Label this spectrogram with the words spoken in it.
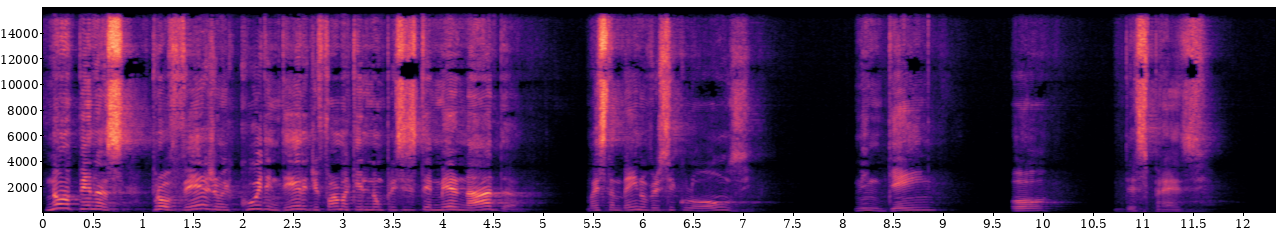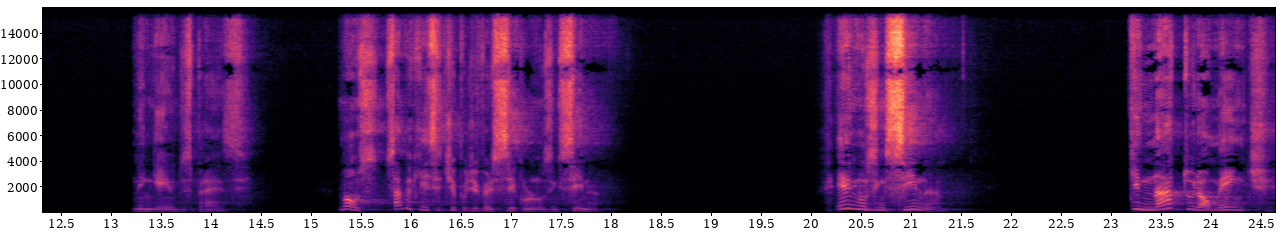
não apenas provejam e cuidem dele de forma que ele não precise temer nada, mas também no versículo 11, ninguém o despreze. Ninguém o despreze. Irmãos, sabe o que esse tipo de versículo nos ensina? Ele nos ensina que naturalmente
